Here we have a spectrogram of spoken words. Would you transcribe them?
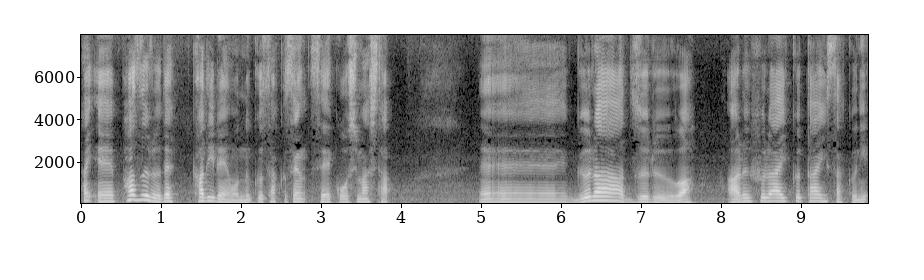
はい、えー、パズルでカディレンを抜く作戦成功しました。えー、グラーズルはアルフライク対策に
